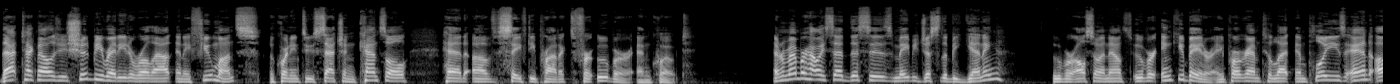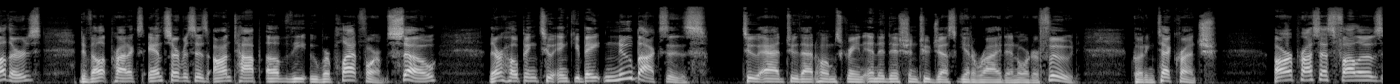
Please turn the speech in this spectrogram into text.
That technology should be ready to roll out in a few months, according to Sachin Kansal, head of safety product for Uber, end quote. And remember how I said this is maybe just the beginning? Uber also announced Uber Incubator, a program to let employees and others develop products and services on top of the Uber platform. So they're hoping to incubate new boxes to add to that home screen in addition to just get a ride and order food. Quoting TechCrunch. Our process follows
